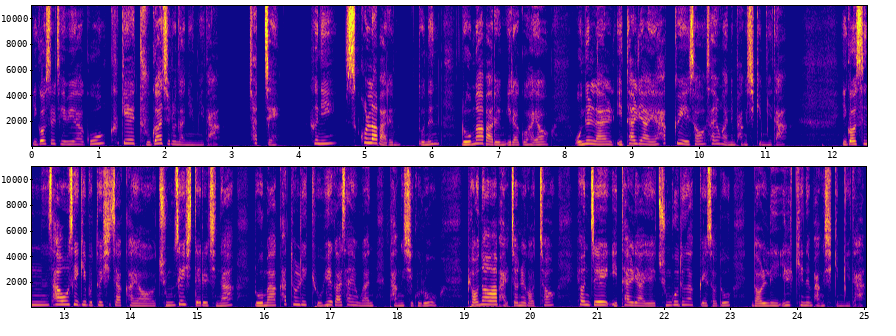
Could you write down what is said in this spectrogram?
이것을 제외하고 크게 두 가지로 나뉩니다. 첫째, 흔히 스콜라 발음, 또는 로마 발음이라고 하여 오늘날 이탈리아의 학교에서 사용하는 방식입니다. 이것은 4, 5세기부터 시작하여 중세 시대를 지나 로마 카톨릭 교회가 사용한 방식으로 변화와 발전을 거쳐 현재 이탈리아의 중고등학교에서도 널리 읽히는 방식입니다.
